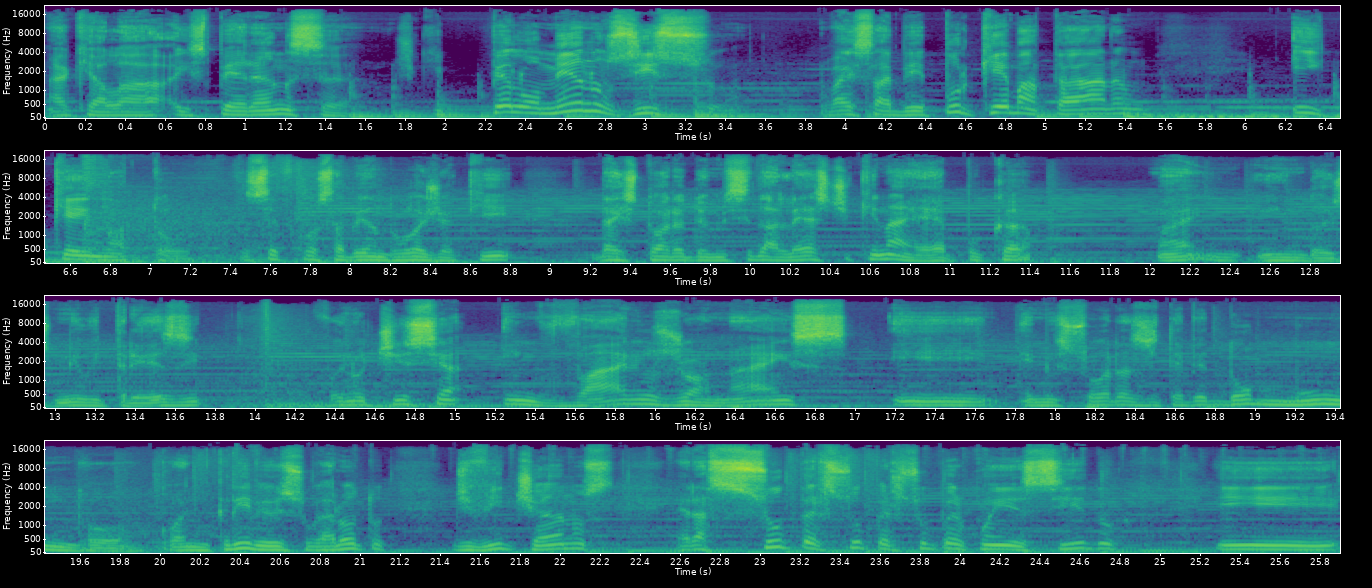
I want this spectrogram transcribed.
aquela esperança de que pelo menos isso vai saber por que mataram e quem matou. Você ficou sabendo hoje aqui da história do homicida Leste, que na época né, em 2013. Foi notícia em vários jornais e emissoras de TV do mundo. Ficou incrível isso. O garoto de 20 anos era super, super, super conhecido e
